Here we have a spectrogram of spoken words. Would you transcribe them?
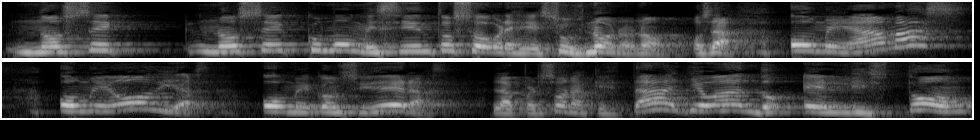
no sé, no sé cómo me siento sobre Jesús. No, no, no. O sea, o me amas o me odias o me consideras la persona que está llevando el listón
